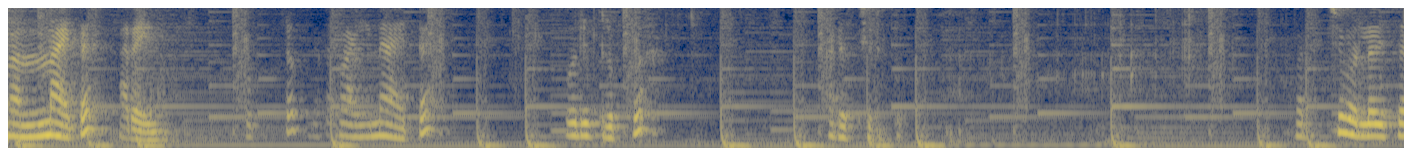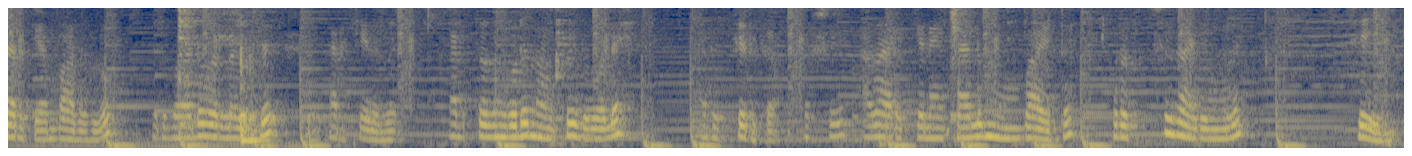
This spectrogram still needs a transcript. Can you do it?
നന്നായിട്ട് അരയണം ഒട്ടും ഫൈനായിട്ട് ഒരു ട്രിപ്പ് അരച്ചെടുത്തു. കുറച്ച് വെള്ളം ഒഴിച്ച് അരയ്ക്കാൻ പാടുള്ളൂ. ഒരുപാട് വെള്ളം ഒഴിച്ച് അരയ്ക്കരുത്. അടുത്തതും കൂടി നമുക്ക് ഇതുപോലെ അരച്ചെടുക്കാം. പക്ഷേ അത് അരയ്ക്കണേക്കാളും മുമ്പായിട്ട് കുറച്ച് കാര്യങ്ങൾ ചെയ്യണം.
